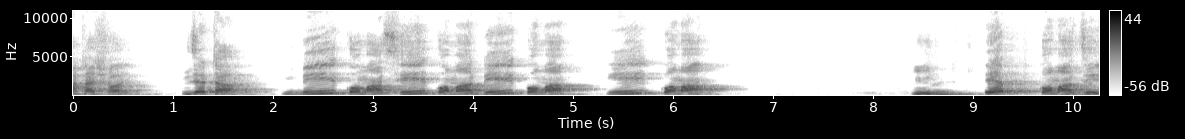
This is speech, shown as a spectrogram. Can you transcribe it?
আঠাশ হয়, যেটা B comma C comma D comma E comma F comma G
